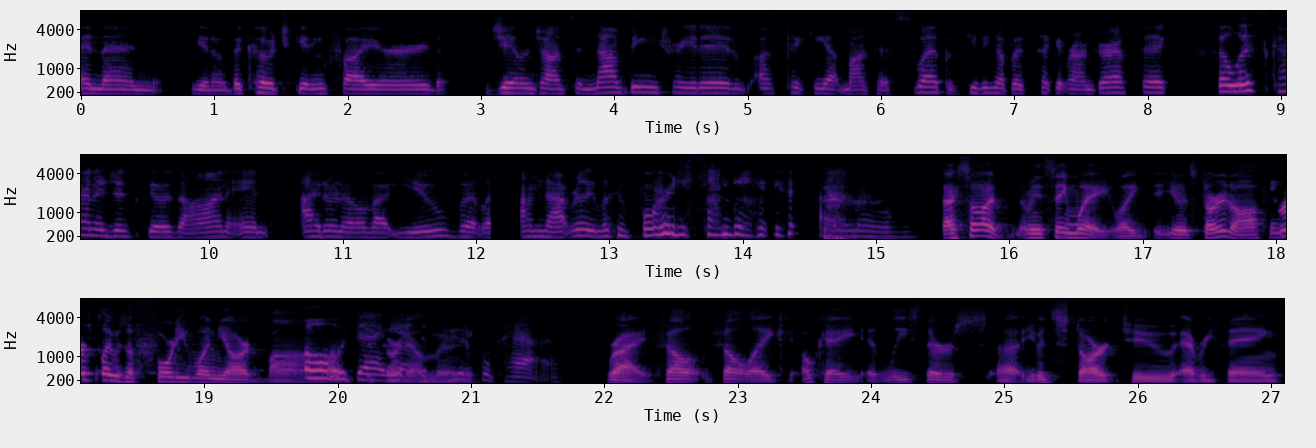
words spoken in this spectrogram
And then, you know, the coach getting fired, Jaylon Johnson not being traded, us picking up Montez Sweat, but giving up a second round draft pick. The list kind of just goes on. And I don't know about you, but like, I'm not really looking forward to Sunday. I don't know. I saw it. I mean, same way. Like you know, it started off. First play was a 41 yard bomb Oh, that, yeah, Mooney. beautiful pass. Right. Felt felt like okay, at least there's uh, a good start to everything,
